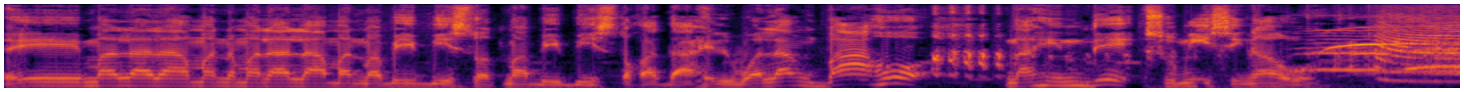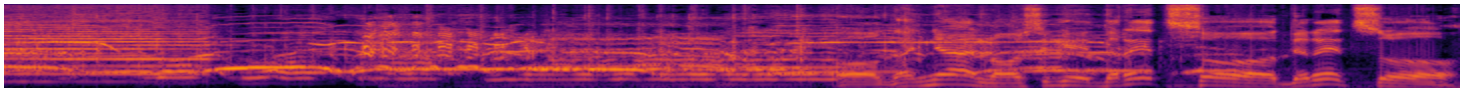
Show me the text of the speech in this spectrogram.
eh malalaman na malalaman, mabibisto at mabibisto ka dahil walang baho na hindi sumisingaw. Ganyan, no? Sige, diretso, diretso.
